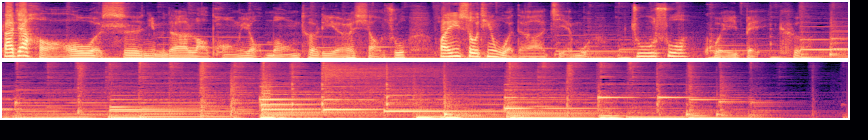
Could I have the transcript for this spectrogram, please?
大家好，我是你们的老朋友蒙特利尔小猪，欢迎收听我的节目《猪说魁北克》。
